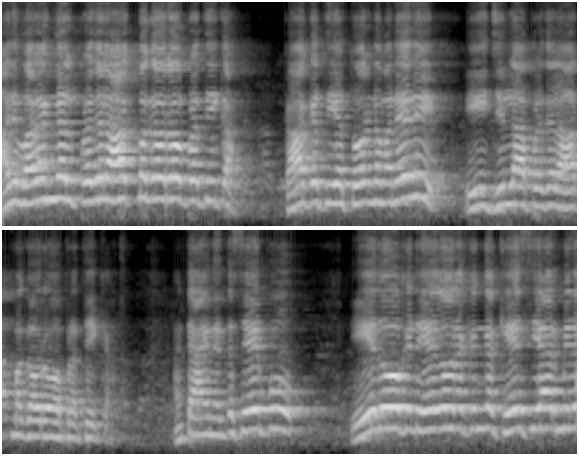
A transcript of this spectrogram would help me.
అది వరంగల్ ప్రజల ఆత్మగౌరవ ప్రతీక. కాకతీయ తోరణం అనేది ఈ జిల్లా ప్రజల ఆత్మగౌరవ ప్రతీక. అంటే ఆయన ఎంతసేపు ఏదో ఒకటి ఏదో రకంగా కేసీఆర్ మీద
